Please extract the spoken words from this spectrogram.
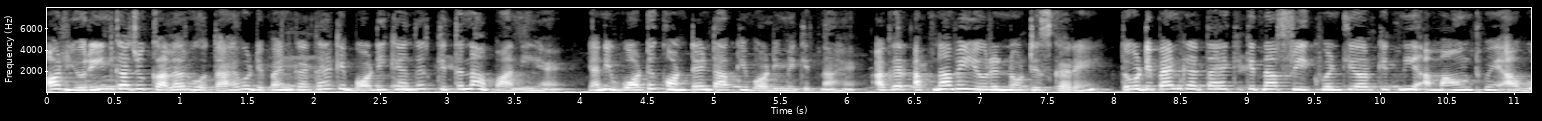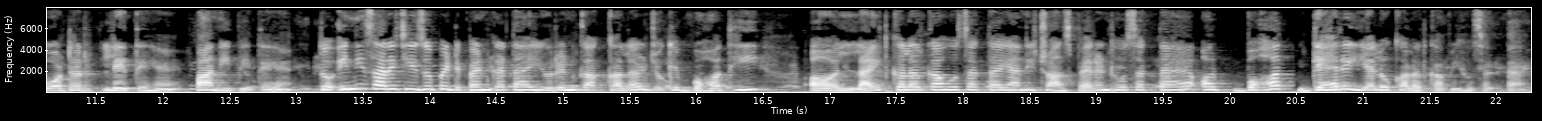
और यूरिन का जो कलर होता है, वो डिपेंड करता है कि बॉडी के अंदर कितना पानी है, यानी वाटर कंटेंट आपकी बॉडी में कितना है। अगर अपना भी यूरिन नोटिस करें तो वो डिपेंड करता है कि कितना फ्रीक्वेंटली और कितनी अमाउंट में आप वाटर लेते हैं, पानी पीते हैं। तो इन्हीं सारी चीज़ों पर डिपेंड करता है यूरिन का कलर जो कि बहुत ही लाइट कलर का हो सकता है, यानी ट्रांसपेरेंट हो सकता है और बहुत गहरे येलो कलर का भी हो सकता है।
